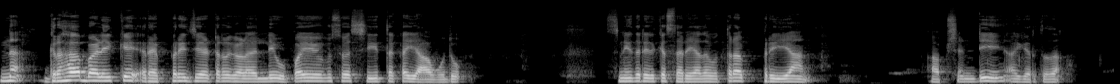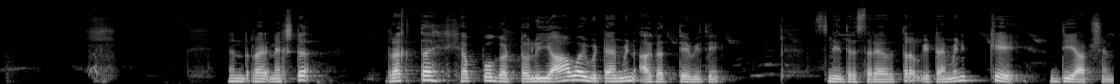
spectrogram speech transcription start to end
ಇನ್ನು ಗೃಹ ಬಳಕೆ ರೆಫ್ರಿಜರೇಟರ್ಗಳಲ್ಲಿ ಉಪಯೋಗಿಸುವ ಶೀತಕ ಯಾವುದು? ಸ್ನೇಹಿತರೆ, ಇದಕ್ಕೆ ಸರಿಯಾದ ಉತ್ತರ ಪ್ರಿಯಾನ್ ಆಪ್ಷನ್ ಡಿ ಆಗಿರ್ತದೆ. ನೆಕ್ಸ್ಟ್ ರಕ್ತ ಹೆಪ್ಪುಗಟ್ಟಲು ಯಾವ ವಿಟಮಿನ್ ಅಗತ್ಯವಿದೆ? ಸ್ನೇಹಿತರೆ, ಸರಿಯಾದ ಉತ್ತರ vitamin K, D option.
